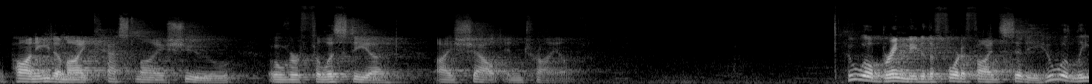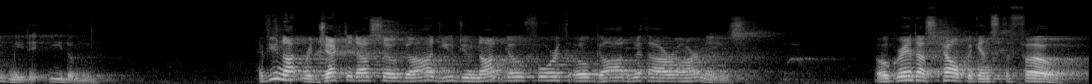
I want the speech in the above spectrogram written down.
Upon Edom I cast my shoe. Over Philistia I shout in triumph. Who will bring me to the fortified city? Who will lead me to Edom? Have you not rejected us, O God? You do not go forth, O God, with our armies. O grant us help against the foe.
